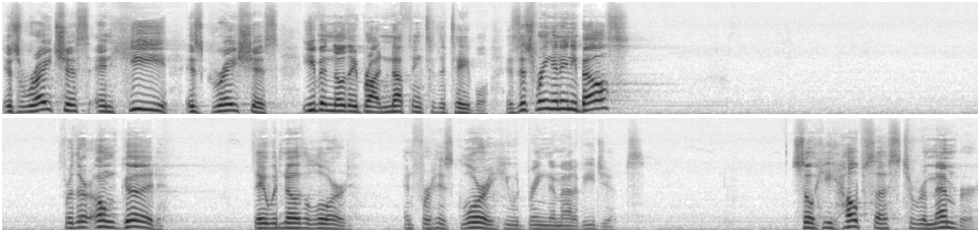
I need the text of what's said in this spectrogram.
is righteous and he is gracious, even though they brought nothing to the table. Is this ringing any bells? For their own good, they would know the Lord, and for his glory, he would bring them out of Egypt. So he helps us to remember.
